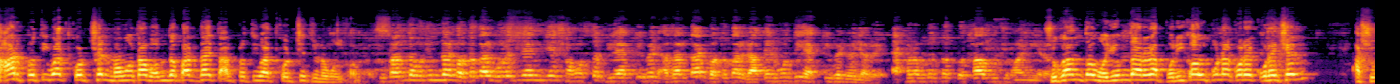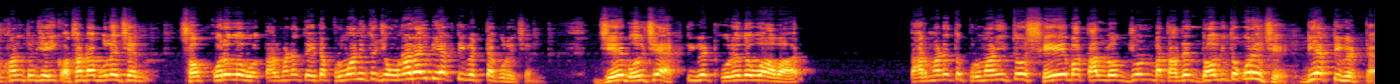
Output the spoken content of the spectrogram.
তার প্রতিবাদ করছেন মমতা বন্দ্যোপাধ্যায়? তার প্রতিবাদ করছে তৃণমূল কংগ্রেস। সুকান্ত মজুমদার গতকাল বলেছিলেন যে সমস্ত ডিঅ্যাক্টিভেট আধার কার্ড গতকাল রাতের মধ্যেই অ্যাক্টিভেট হয়ে যাবে। এখনও পর্যন্ত কোথাও কিছু হয়নি সুকান্ত মজুমদাররা পরিকল্পনা করে করেছেন আর সুকান্ত যে এই কথাটা বলেছেন সব করে দেবো তার মানে তো এটা প্রমাণিত যে ওনারাই ডিঅ্যাক্টিভেটটা করেছেন। যে বলছে অ্যাক্টিভেট করে দেবো আবার তার মানে তো প্রমাণিত সে বা তার লোকজন বা তাদের দলই তো করেছে ডিঅ্যাক্টিভেটটা।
